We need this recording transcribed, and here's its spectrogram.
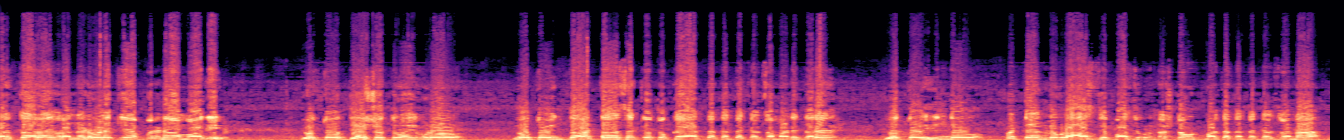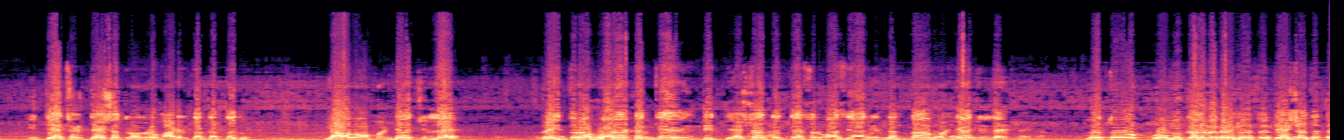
ಸರ್ಕಾರ ಇವರ ನಡವಳಿಕೆಯ ಪರಿಣಾಮವಾಗಿ ಇವತ್ತು ದೇಶದ್ರೋಹಿಗಳು ಇವತ್ತು ಇಂಥ ಅಟ್ಟಹಾಸಕ್ಕೆ ಇವತ್ತು ಕೈ ಹಾಕ್ತಕ್ಕಂಥ ಕೆಲಸ ಮಾಡಿದ್ದಾರೆ. ಇವತ್ತು ಹಿಂದೂ ಬಟ್ಟೆ ಅಂಗಡಿಗಳು, ಆಸ್ತಿ ಪಾಸ್ತಿಗಳು ನಷ್ಟ ಉಂಟು ಮಾಡ್ತಕ್ಕಂಥ ಕೆಲಸವನ್ನ ಈ ದೇಶ, ದೇಶದ್ರೋಹಿಗಳು ಮಾಡಿರ್ತಕ್ಕಂಥದ್ದು. ಯಾವ ಮಂಡ್ಯ ಜಿಲ್ಲೆ ರೈತರ ಹೋರಾಟಕ್ಕೆ ಇಡೀ ದೇಶಾದ್ಯಂತ ಹೆಸರುವಾಸಿಯಾಗಿದ್ದಂತ ಮಂಡ್ಯ ಜಿಲ್ಲೆ. ಇವತ್ತು ಕೋಮು ಗಲಭೆಗಳಿಗೆ ಇವತ್ತು ದೇಶಾದ್ಯಂತ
